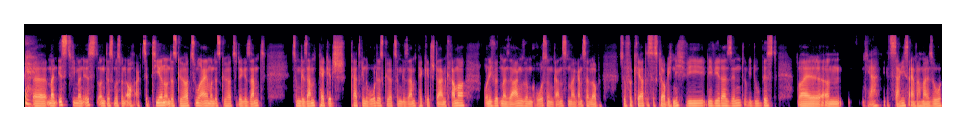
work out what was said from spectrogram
äh, man ist, wie man ist und das muss man auch akzeptieren und das gehört zu einem und das gehört zu der Gesamt, zum Gesamtpackage Katrin Rode, das gehört zum Gesamtpackage Dan Krammer. Und ich würde mal sagen, so im Großen und Ganzen mal ganz salopp, so verkehrt ist es, glaube ich, nicht, wie, wie wir da sind, wie du bist, weil ähm, ja, jetzt sage ich es einfach mal so,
